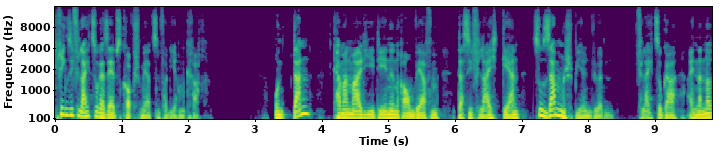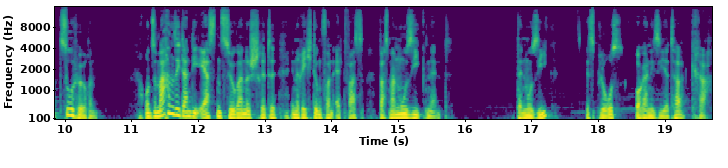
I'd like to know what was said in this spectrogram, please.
kriegen sie vielleicht sogar selbst Kopfschmerzen von ihrem Krach. Und dann kann man mal die Idee in den Raum werfen, dass sie vielleicht gern zusammenspielen würden, vielleicht sogar einander zuhören. Und so machen sie dann die ersten zögernden Schritte in Richtung von etwas, was man Musik nennt. Denn Musik ist bloß organisierter Krach.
